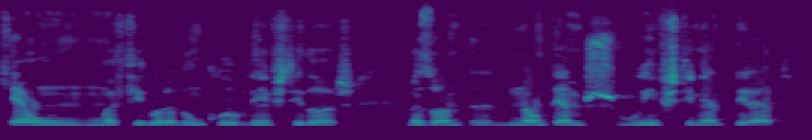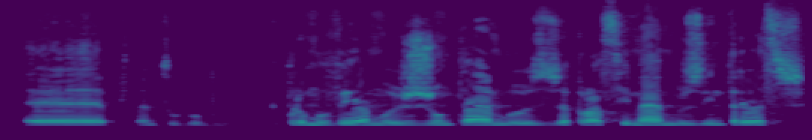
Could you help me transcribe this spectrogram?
que é um, uma figura de um clube de investidores, mas onde não temos o investimento direto. Eh, portanto, promovemos, juntamos, aproximamos interesses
